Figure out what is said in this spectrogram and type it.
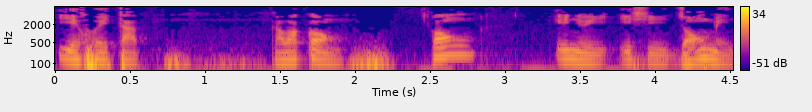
伊回答甲我讲，讲因为伊是农民。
